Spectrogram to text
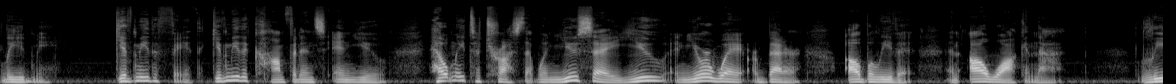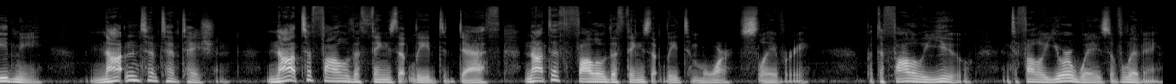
lead me. Give me the faith. Give me the confidence in you. Help me to trust that when you say you and your way are better, I'll believe it and I'll walk in that. Lead me not into temptation, not to follow the things that lead to death, not to follow the things that lead to more slavery, but to follow you and to follow your ways of living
